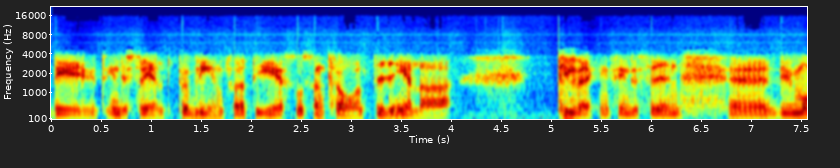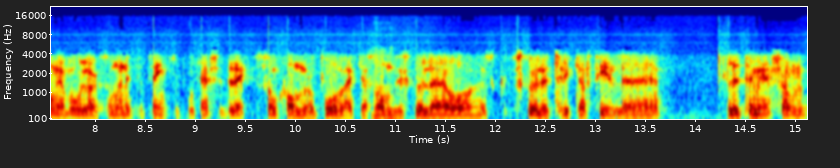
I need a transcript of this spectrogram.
det är ett industriellt problem för att det är så centralt i hela tillverkningsindustrin. Eh, det är många bolag som man inte tänker på kanske direkt som kommer att påverkas mm. om det skulle, och skulle tryckas till eh, lite mer som,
